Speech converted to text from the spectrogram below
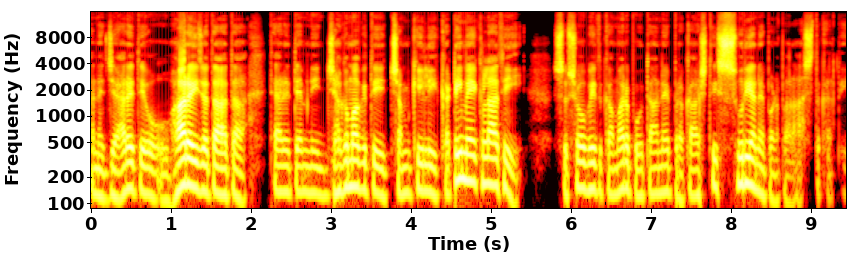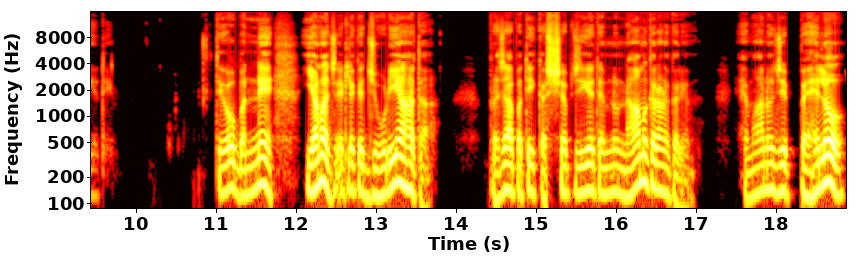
અને જ્યારે તેઓ ઊભા રહી જતા હતા, ત્યારે તેમની ઝગમગતી, ચમકીલી કટીમેખલાથી સુશોભિત કમર પોતાને પ્રકાશથી સૂર્યને પણ પરાસ્ત કરતી હતી. તેઓ બંને યમજ એટલે કે જોડિયા હતા. પ્રજાપતિ કશ્યપજીએ તેમનું નામકરણ કર્યું. એમાંનો જે પહેલો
